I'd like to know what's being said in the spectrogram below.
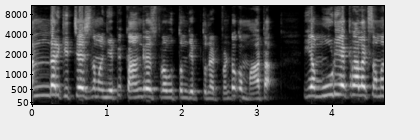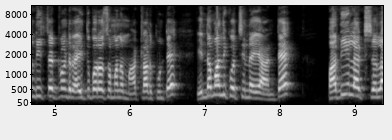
అందరికి ఇచ్చేసినామని చెప్పి కాంగ్రెస్ ప్రభుత్వం చెప్తున్నటువంటి ఒక మాట. ఇక మూడు ఎకరాలకు సంబంధించినటువంటి రైతు భరోసా మనం మాట్లాడుకుంటే ఎంతమందికి వచ్చిందయ్యా అంటే పది లక్షల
